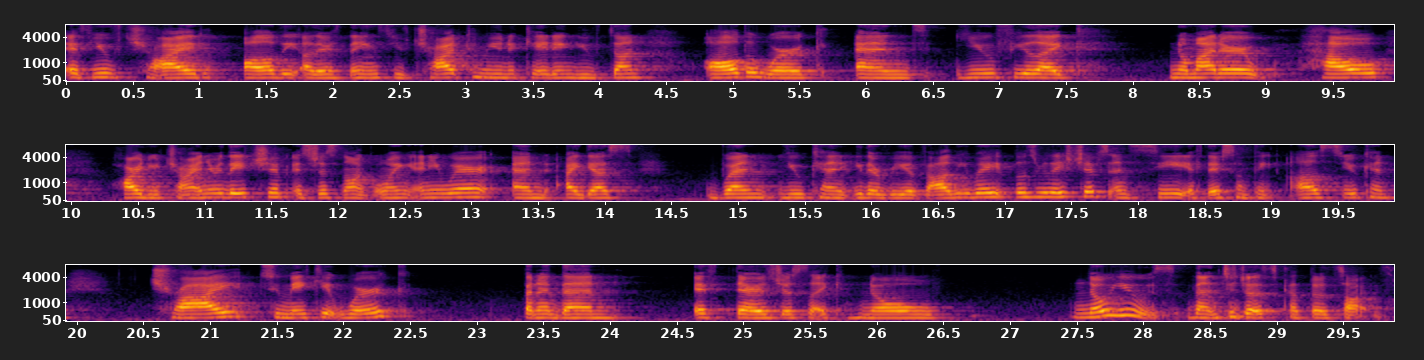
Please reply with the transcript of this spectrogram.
If you've tried all the other things, you've tried communicating, you've done all the work, and you feel like no matter how hard you try in a relationship, it's just not going anywhere. And I guess when you can either reevaluate those relationships and see if there's something else you can try to make it work, but and then if there's just like no no use then to just cut those ties.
